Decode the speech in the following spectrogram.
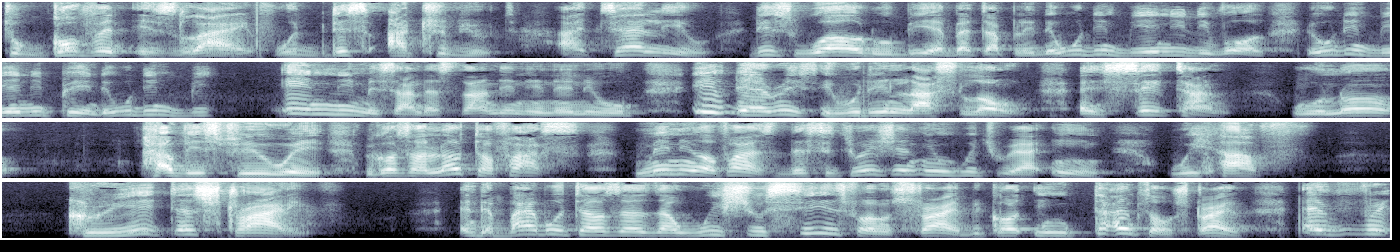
to govern his life with this attribute, I tell you, this world will be a better place. There wouldn't be any divorce, there wouldn't be any pain, there wouldn't be any misunderstanding in any home. If there is, it wouldn't last long. And Satan will not have his free way. Because a lot of us, many of us, the situation in which we are in, we have created strife. And the Bible tells us that we should cease from strife because in times of strife, every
